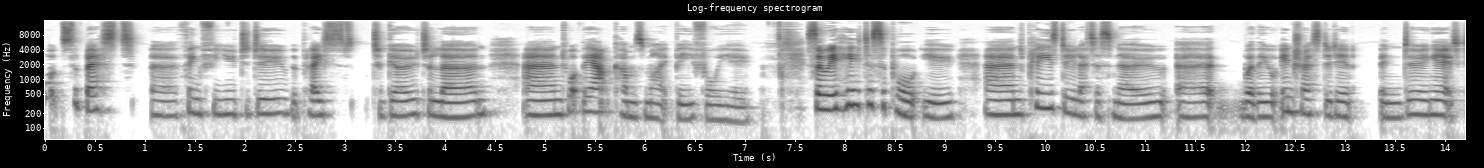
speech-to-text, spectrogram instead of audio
what's the best uh, thing for you to do, the place to go to learn, and what the outcomes might be for you. So we're here to support you, and please do let us know uh, whether you're interested in in doing it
